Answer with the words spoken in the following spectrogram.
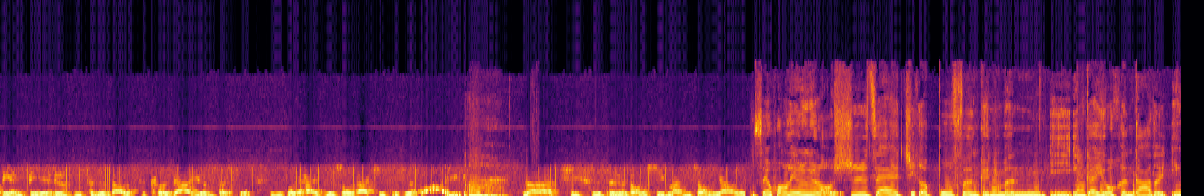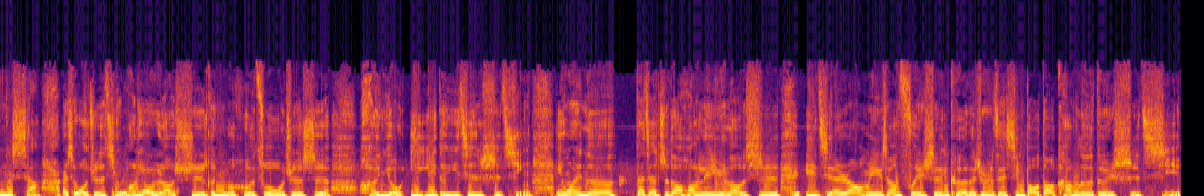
辨别，就是这个到底是客家原本的词汇，还是说它其实是华语？嗯，那其实这个东西蛮重要的。所以黄连玉老师在这个部分给你们应该有很大的影响，而且我觉得请黄连玉老师跟你们合作，我觉得是很有意义的一件事情。因为呢，大家知道黄连玉老师以前让我们印象最深刻的就是在新宝岛康乐队时期，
